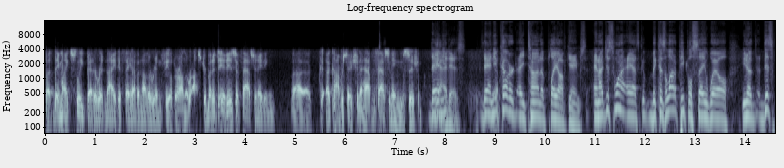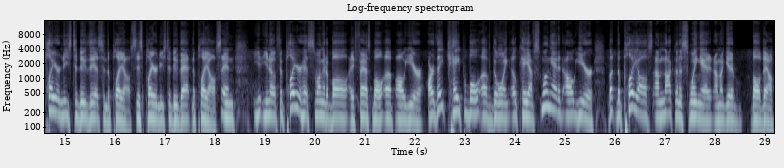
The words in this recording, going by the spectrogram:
but they might sleep better at night if they have another infielder on the roster. But it, it is a fascinating uh, c- a conversation to have, a fascinating decision. Dan, yeah, it is. Dan, you've covered a ton of playoff games, and I just want to ask because a lot of people say, "Well, you know, this player needs to do this in the playoffs. This player needs to do that in the playoffs." And you, you know, if a player has swung at a ball, a fastball up all year, are they capable of going, "Okay, I've swung at it all year, but the playoffs, I'm not going to swing at it. I'm going to get a ball down.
